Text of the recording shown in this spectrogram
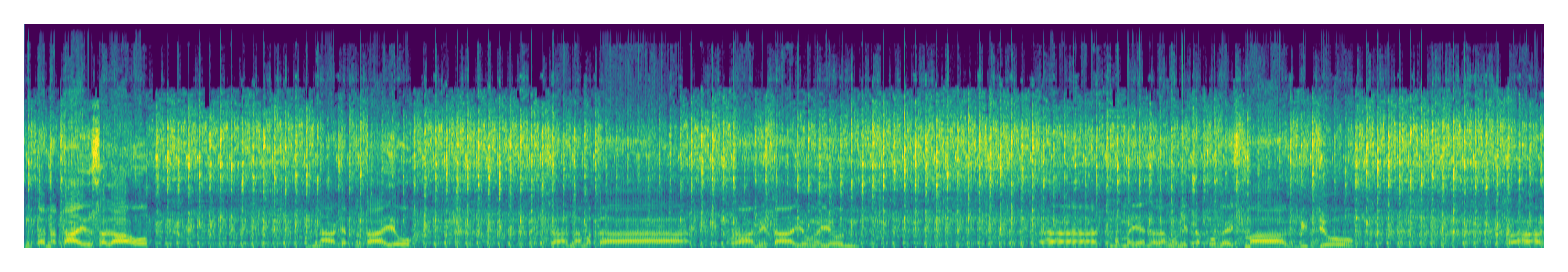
punta na tayo sa laot. Nagat na tayo. Sana makarami tayo ngayon. At mamaya na lang ulit ako guys mag-video. Pag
